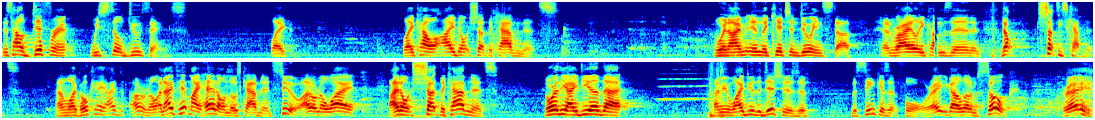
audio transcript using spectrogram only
is how different we still do things. Like, like how I don't shut the cabinets when I'm in the kitchen doing stuff, and Riley comes in and, no, shut these cabinets. And I'm like, okay, I, I don't know. And I've hit my head on those cabinets too. I don't know why I don't shut the cabinets. Or the idea that, I mean, why do the dishes if the sink isn't full, right? You got to let them soak, right?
